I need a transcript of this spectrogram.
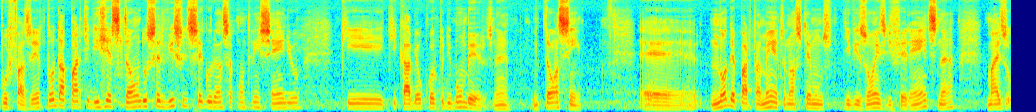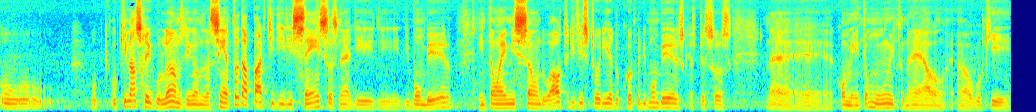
por fazer toda a parte de gestão do serviço de segurança contra incêndio que, que cabe ao Corpo de Bombeiros. Né? Então, assim, é, no departamento nós temos divisões diferentes, né? mas o, o, o, que nós regulamos, digamos assim, é toda a parte de licenças né, de, de, de, bombeiro, então a emissão do auto de vistoria do Corpo de Bombeiros, que as pessoas né, comentam muito, né, é algo que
